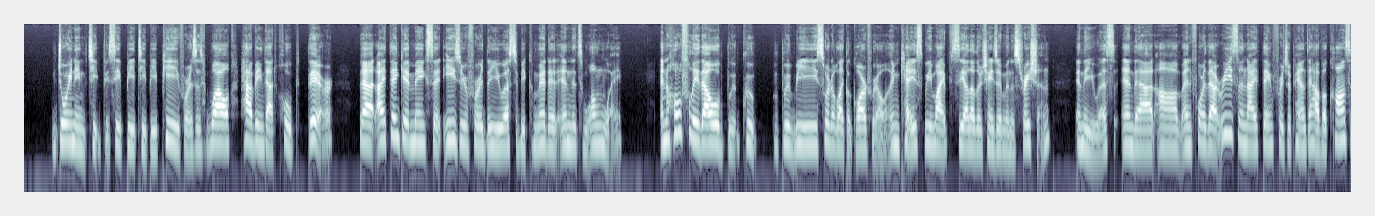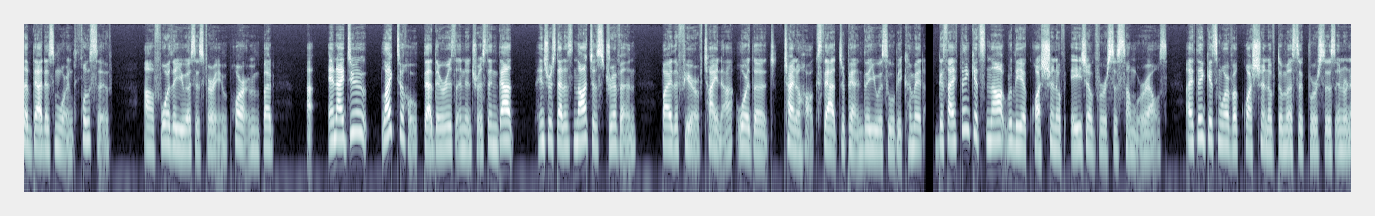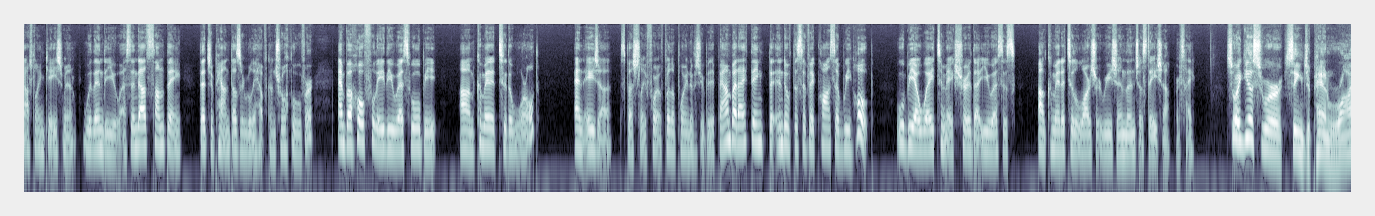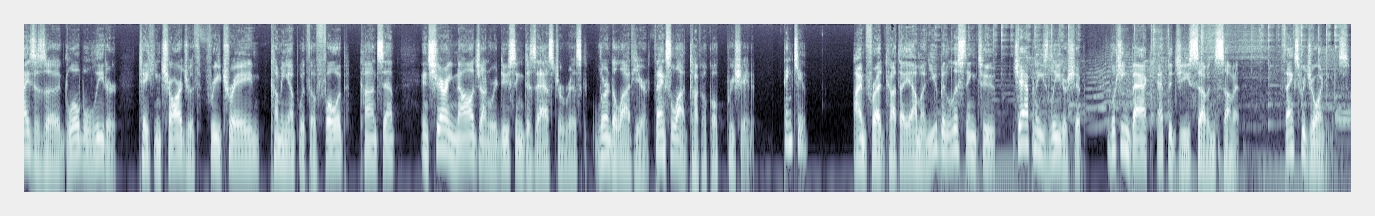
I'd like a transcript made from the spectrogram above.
joining CPTPP, for instance, while having that hope there, that I think it makes it easier for the U.S. to be committed in its own way. And hopefully that will be, be sort of like a guardrail in case we might see another change of administration in the U.S. And that, um, and for that reason, I think for Japan to have a concept that is more inclusive uh, for the U.S. is very important. But, uh, and I do like to hope that there is an interest in that interest that is not just driven by the fear of China or the China hawks that Japan, the US will be committed. Because I think it's not really a question of Asia versus somewhere else. I think it's more of a question of domestic versus international engagement within the US. And that's something that Japan doesn't really have control over. And but hopefully the US will be um, committed to the world and Asia, especially for, from the point of view of Japan. But I think the Indo-Pacific concept, we hope, will be a way to make sure that U.S. is uh, committed to the larger region than just Asia per se. So I guess we're seeing Japan rise as a global leader, taking charge with free trade, coming up with a FOIP concept, and sharing knowledge on reducing disaster risk. Learned a lot here. Thanks a lot, Takako. Appreciate it. Thank you. I'm Fred Katayama, and you've been listening to Japanese Leadership Looking Back at the G7 Summit. Thanks for joining us.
